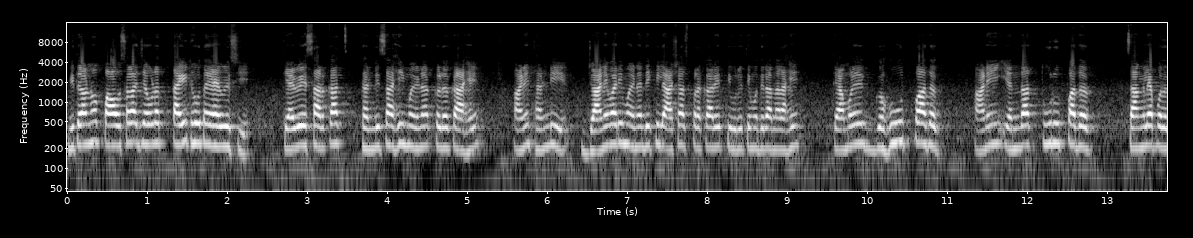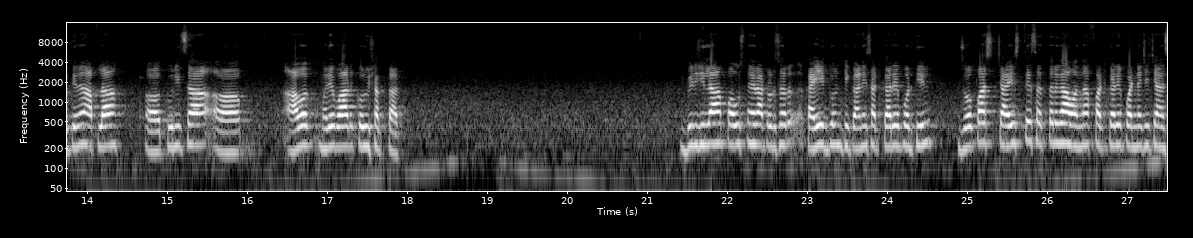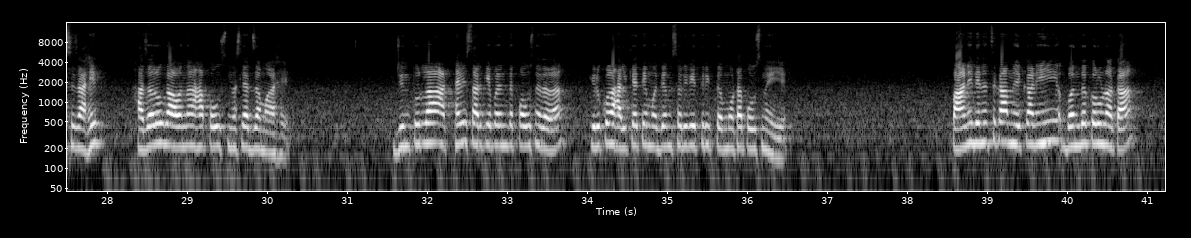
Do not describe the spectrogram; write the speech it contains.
मित्रांनो पावसाळा जेवढा टाईट होता यावेळी त्यावेळेसारखाच थंडीचाही महिना कडक आहे आणि थंडी जानेवारी महिना देखील अशाच प्रकारे तीव्रतेमध्ये राहणार आहे. त्यामुळे गहू उत्पादक आणि यंदा तूर उत्पादक चांगल्या पद्धतीनं आपला तुरीचा आवकमध्ये वाढ करू शकतात. बीड जिल्हा पाऊस नाही राठोड सर. काही एक दोन ठिकाणी सटकारे पडतील. जवळपास चाळीस ते सत्तर गावांना फटकारे पडण्याचे चान्सेस आहेत. हजारो गावांना हा पाऊस नसल्यात जमा आहे. जिंतूरला अठ्ठावीस तारखेपर्यंत पाऊस नाही झाला. किरकोळ हलक्या ते मध्यम सरी व्यतिरिक्त मोठा पाऊस नाही आहे पाणी देण्याचं काम एकानेही बंद करू नका.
